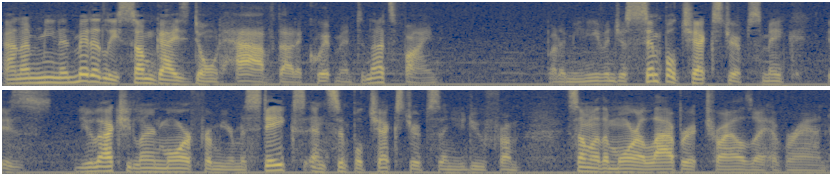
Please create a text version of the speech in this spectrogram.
And I mean, admittedly, some guys don't have that equipment, and that's fine. But I mean, even just simple check strips make is you'll actually learn more from your mistakes and simple check strips than you do from some of the more elaborate trials I have ran.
